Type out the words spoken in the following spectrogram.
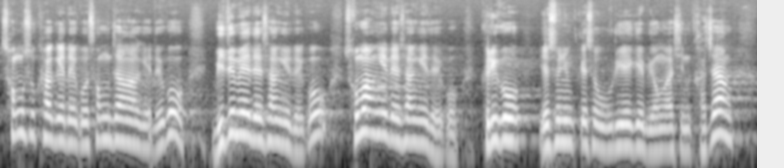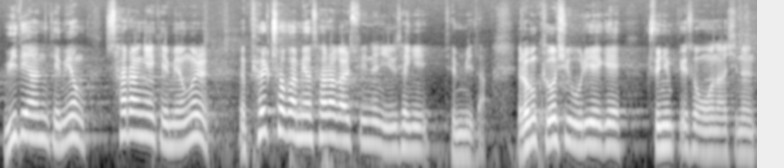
성숙하게 되고 성장하게 되고 믿음의 대상이 되고 소망의 대상이 되고 그리고 예수님께서 우리에게 명하신 가장 위대한 계명 사랑의 계명을 펼쳐가며 살아갈 수 있는 인생이 됩니다. 여러분 그것이 우리에게 주님께서 원하시는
